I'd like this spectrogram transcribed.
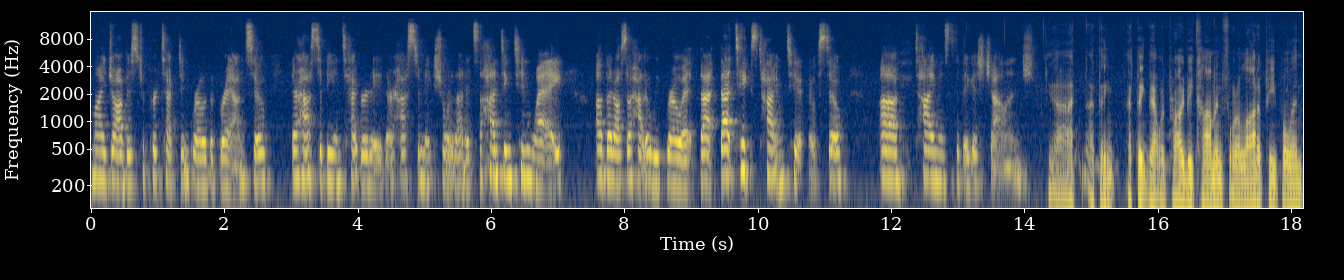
my job is to protect and grow the brand. So, there has to be integrity. There has to make sure that it's the Huntington way, uh, but also how do we grow it? That that takes time too. So, uh, time is the biggest challenge. Yeah, I, I think I think that would probably be common for a lot of people. And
